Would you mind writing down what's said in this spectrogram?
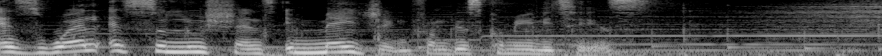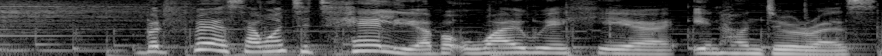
as well as solutions emerging from these communities. But first, I want to tell you about why we're here in Honduras.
